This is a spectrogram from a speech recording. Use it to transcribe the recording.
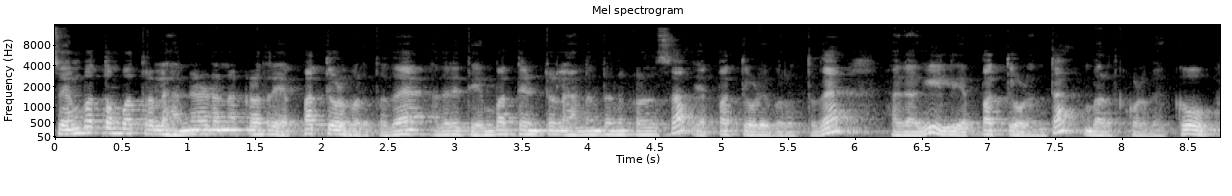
ಸೊ ಎಂಬತ್ತೊಂಬತ್ತರಲ್ಲಿ ಹನ್ನೆರಡನ್ನು ಕಳೆದ್ರೆ ಎಪ್ಪತ್ತೇಳು ಬರ್ತದೆ. ಅದೇ ರೀತಿ ಎಂಬತ್ತೆಂಟರಲ್ಲಿ ಹನ್ನೊಂದನ್ನು ಕಳೆದು ಸಹ ಎಪ್ಪತ್ತೇಳು ಬರುತ್ತದೆ. ಹಾಗಾಗಿ ಇಲ್ಲಿ ಎಪ್ಪತ್ತೇಳು ಅಂತ ಬರೆದುಕೊಳ್ಬೇಕು.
